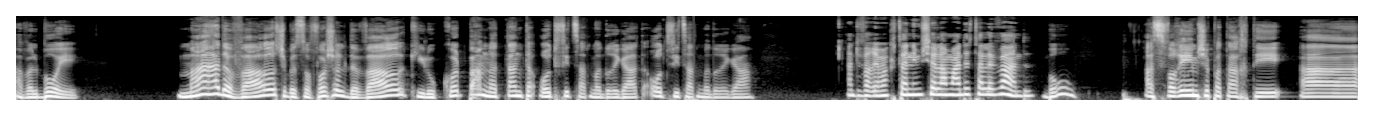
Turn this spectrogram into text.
אבל בואי, מה הדבר שבסופו של דבר, כאילו כל פעם נתנת עוד קפיצת מדרגה, עוד קפיצת מדרגה? הדברים הקטנים שלמדת לבד. ברור. הספרים שפתחתי, אה,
